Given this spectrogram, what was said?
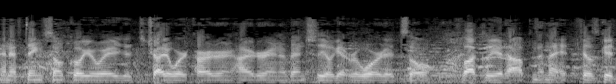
and if things don't go your way, you try to work harder and harder, and eventually you'll get rewarded. So, luckily, it happened tonight. It feels good.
